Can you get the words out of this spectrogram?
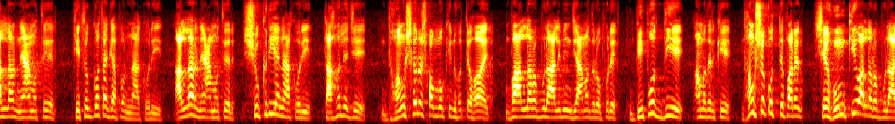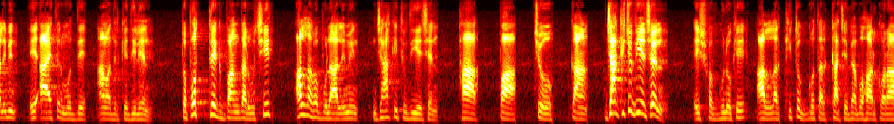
আল্লাহর নিয়ামতের কৃতজ্ঞতা জ্ঞাপন না করি, আল্লাহর নিয়ামতের সুক্রিয়া না করি, তাহলে যে ধ্বংসের সম্মুখীন হতে হয় বা আল্লাহ রবুল আলমিন যে আমাদের ওপরে বিপদ দিয়ে আমাদেরকে ধ্বংস করতে পারেন, সে হুমকিও আল্লাহ রবুল আলমিন এই আয়তের মধ্যে আমাদেরকে দিলেন। তো প্রত্যেক বান্দার উচিত আল্লাহ রবুল আলমিন যা কিছু দিয়েছেন হাত, পা, চোখ, কান, যা কিছু দিয়েছেন, এই সবগুলোকে আল্লাহর কৃতজ্ঞতার কাজে ব্যবহার করা,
